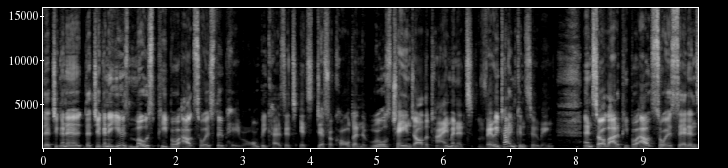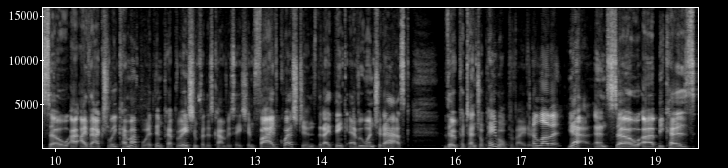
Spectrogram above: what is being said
that you're gonna that you're gonna use. Most people outsource their payroll because it's it's difficult and the rules change all the time and it's very time consuming. And so a lot of people outsource it. And so I, I've actually come up with in preparation for this conversation five questions that I think everyone should ask their potential payroll provider. I love it. Yeah, and so uh, because,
